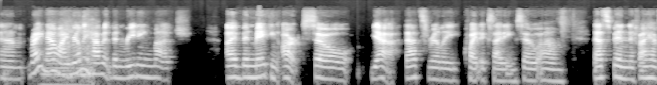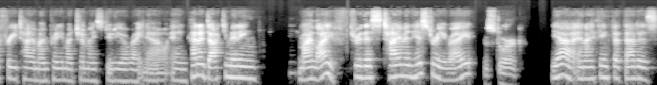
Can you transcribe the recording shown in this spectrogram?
Um, right now, I really haven't been reading much. I've been making art. So, yeah, that's really quite exciting. So, um, that's been, if I have free time, I'm pretty much in my studio right now and kind of documenting my life through this time in history, right? historic. Yeah. And I think that that is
